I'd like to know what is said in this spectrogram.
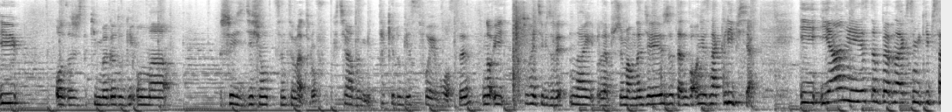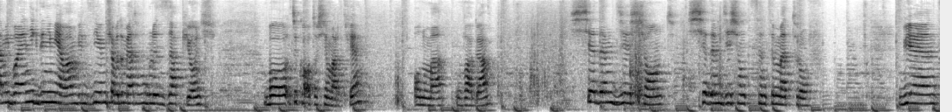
i on też jest taki mega długi, on ma 60 cm. Chciałabym mieć takie długie swoje włosy. No i słuchajcie widzowie, najlepszy, mam nadzieję, że ten, bo on jest na klipsie. I ja nie jestem pewna jak z tymi klipsami, bo ja nigdy nie miałam, więc nie wiem czy ja będę miała to w ogóle zapiąć, bo tylko o to się martwię. On ma, uwaga, 70, 70 centymetrów, więc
